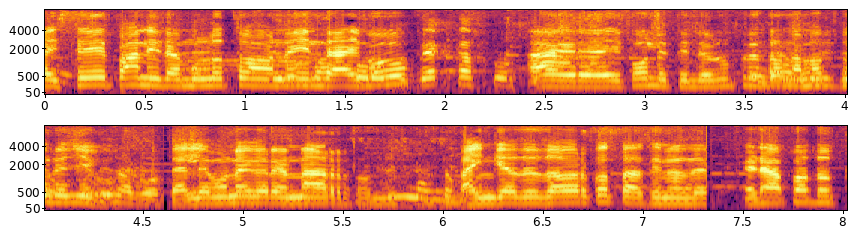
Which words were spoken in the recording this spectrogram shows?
আইসে পানিটা মূলত আইব আর এই পলিথিনের উপরে তো নামাজ করে যাব তাহলে মনে করেন আর যাওয়ার কথা আছে না এটা আপাতত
